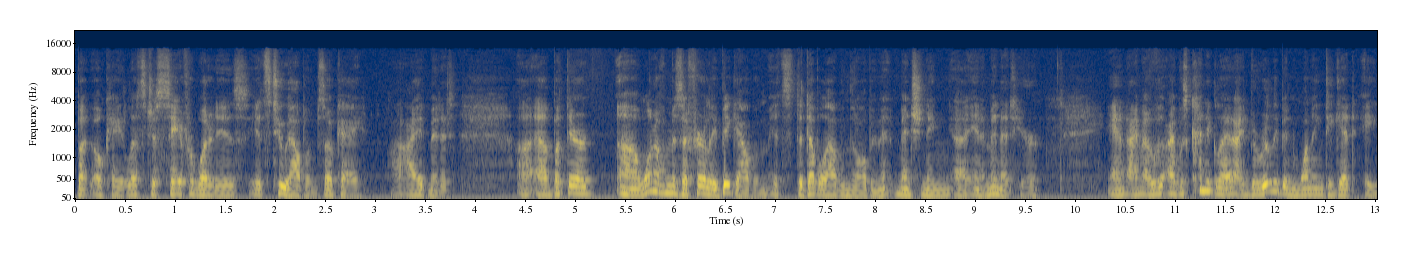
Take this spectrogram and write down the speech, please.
But okay, let's just say it for what it is. It's two albums, okay. I admit it. Uh, uh, but there, uh, one of them is a fairly big album. It's the double album that I'll be mentioning uh, in a minute here. And I'm, I was kind of glad. I'd really been wanting to get a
